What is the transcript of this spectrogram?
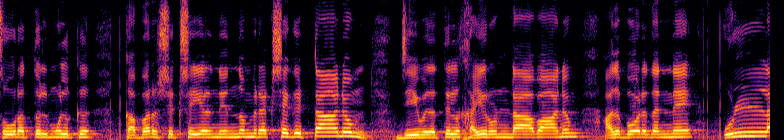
സൂറത്തുൽ മുൽക്ക്. ഖബർ ശിക്ഷയിൽ നിന്നും രക്ഷ കിട്ടാനും ജീവിതത്തിൽ ഹൈറുണ്ടാവാനും അതുപോലെ തന്നെ ഉള്ള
